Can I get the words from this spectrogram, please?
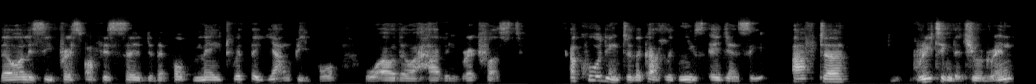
The Holy See press office said the Pope met with the young people while they were having breakfast. According to the Catholic News Agency, after greeting the children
